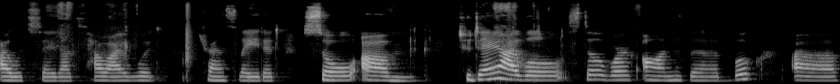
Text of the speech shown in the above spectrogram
I would say that's how I would translate it. So um, today I will still work on the book of,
